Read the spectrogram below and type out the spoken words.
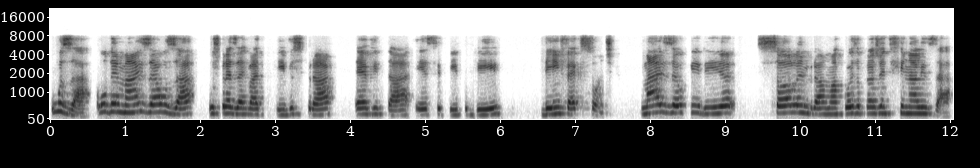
usar. O demais é usar os preservativos para evitar esse tipo de, de infecções. Mas eu queria só lembrar uma coisa para a gente finalizar.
